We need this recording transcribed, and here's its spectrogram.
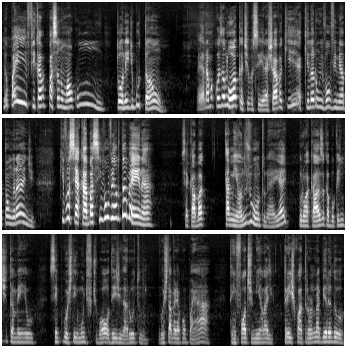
Meu pai ficava passando mal com um torneio de botão. Era uma coisa louca, tipo assim, ele achava que aquilo era um envolvimento tão grande que você acaba se envolvendo também, né? Você acaba caminhando junto, né? E aí, por um acaso, acabou que a gente também, eu sempre gostei muito de futebol, desde garoto, gostava de acompanhar. Tem fotos minhas lá de 3, 4 anos na beira do.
